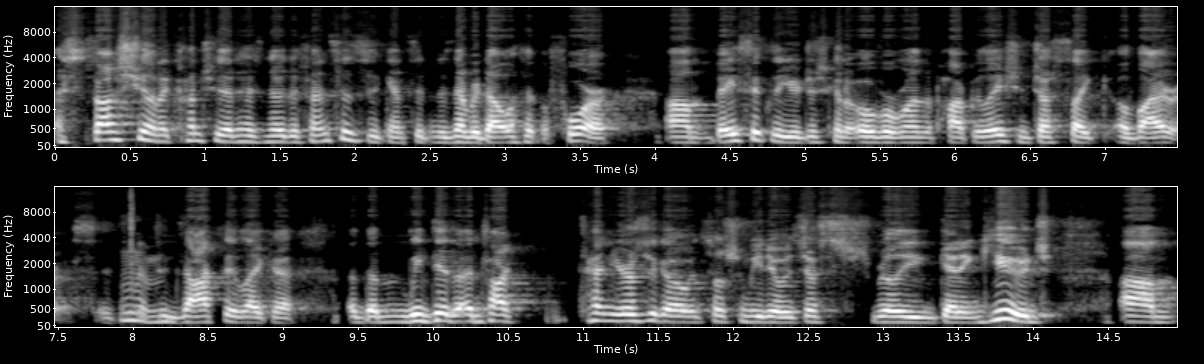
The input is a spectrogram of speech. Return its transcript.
especially on a country that has no defenses against it and has never dealt with it before, um, basically you're just going to overrun the population just like a virus. It's, Mm. it's exactly like a, the, we did, in fact, 10 years ago when social media was just really getting huge, um,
